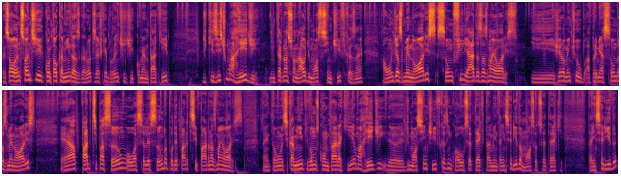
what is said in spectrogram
Pessoal, antes, só antes de contar o caminho das garotas, acho que é importante de comentar aqui de que existe uma rede internacional de mostras científicas, né, onde as menores são filiadas às maiores. E geralmente a premiação das menores é a participação ou a seleção para poder participar nas maiores. né? Então, esse caminho que vamos contar aqui é uma rede eh, de mostras científicas em qual o CETEC também está inserido, a mostra do CETEC está inserida.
